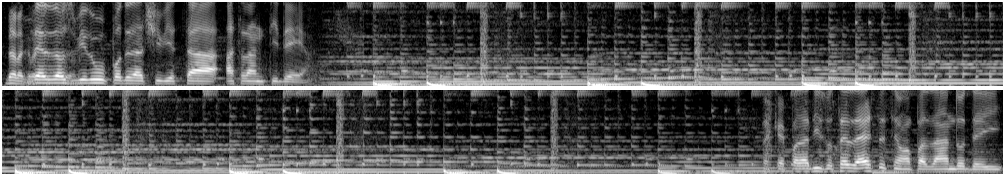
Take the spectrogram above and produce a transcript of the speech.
dello sviluppo della civiltà atlantidea. Perché il paradiso terrestre stiamo parlando dei-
